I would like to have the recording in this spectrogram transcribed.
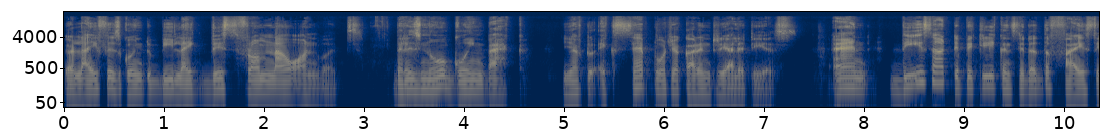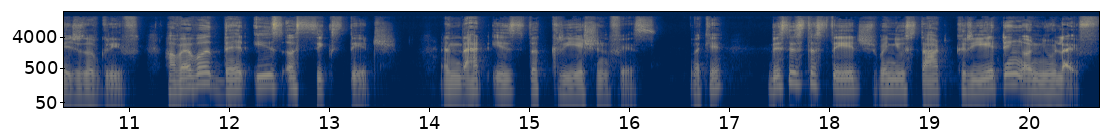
Your life is going to be like this from now onwards. There is no going back. You have to accept what your current reality is. And these are typically considered the five stages of grief. However, there is a sixth stage, and that is the creation phase. Okay? This is the stage when you start creating a new life.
